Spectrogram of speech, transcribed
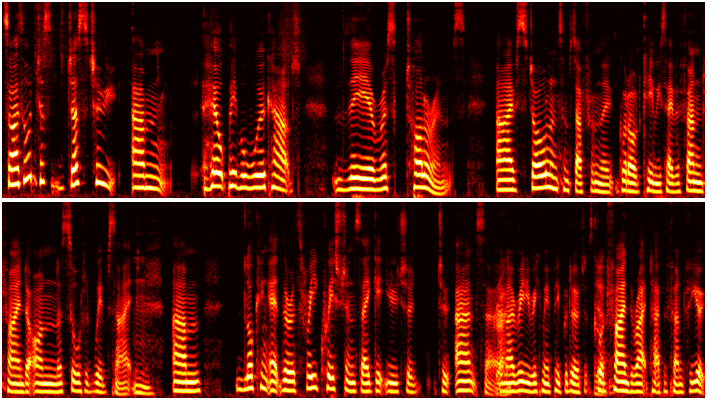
So I thought just, just to um, help people work out – their risk tolerance. I've stolen some stuff from the good old KiwiSaver Fund Finder on the sorted website. Mm. Um, looking at there are three questions they get you to to answer, Great. and I really recommend people do it. It's called yeah. Find the Right Type of Fund for You.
